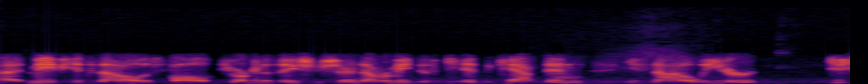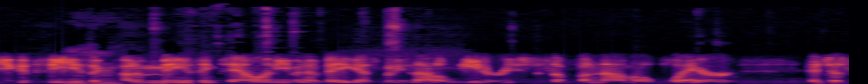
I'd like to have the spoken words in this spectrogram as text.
uh, maybe it's not all his fault. The organization should have never made this kid the captain. He's not a leader. You, you could see he's Mm-hmm. a, an amazing talent even in Vegas, but he's not a leader. He's just a phenomenal player. It just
